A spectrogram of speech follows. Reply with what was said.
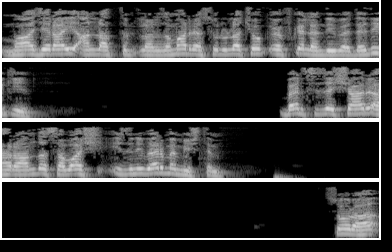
macerayı anlattıkları zaman Resulullah çok öfkelendi ve dedi ki ben size şahri haramda savaş izni vermemiştim. Sonra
